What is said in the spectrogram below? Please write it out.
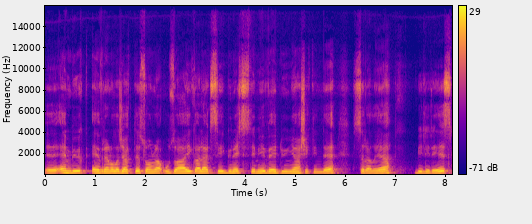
Ee, en büyük evren olacaktı. Sonra uzay, galaksi, güneş sistemi ve dünya şeklinde sıralayabiliriz.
